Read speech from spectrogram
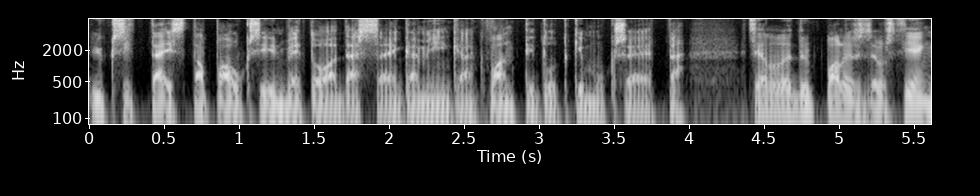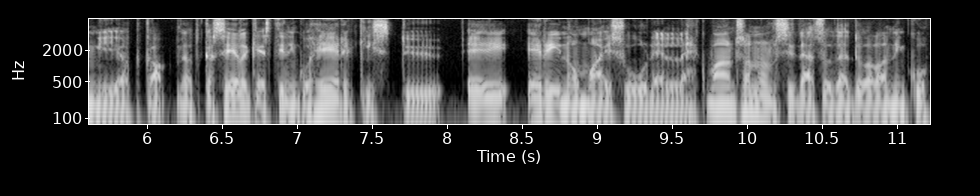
yksittäistapauksiin vetoa tässä, enkä mihinkään kvanttitutkimukseen, että, että siellä on löytynyt paljon sellaista jengiä, jotka, jotka selkeästi niin kuin herkistyy eri, erinomaisuudelle. Mä oon sanonut sitä, että sun täytyy olla niin kuin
